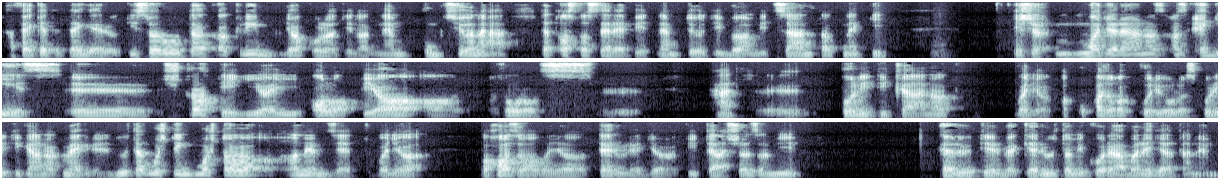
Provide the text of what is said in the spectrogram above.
a Fekete-tengerről kiszorultak, a Krím gyakorlatilag nem funkcionál, tehát azt a szerepét nem tölti be, amit szántak neki. És magyarán az, az egész ö, stratégiai alapja az orosz ö, hát, ö, politikának, vagy az akkori orosz politikának megrendült. Tehát most, most a, a nemzet, vagy a, a haza, vagy a területgyarapítás az, ami előtérbe került, ami korábban egyáltalán nem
